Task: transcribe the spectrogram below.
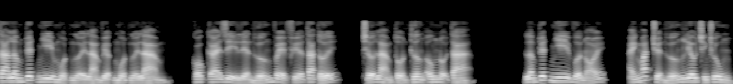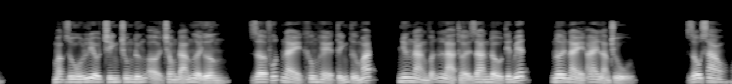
ta Lâm Tuyết Nhi một người làm việc một người làm, có cái gì liền hướng về phía ta tới, chớ làm tổn thương ông nội ta. Lâm Tuyết Nhi vừa nói, ánh mắt chuyển hướng Liêu Chính Trung. Mặc dù Liêu Chính Trung đứng ở trong đám người ương, giờ phút này không hề tính từ mắt, nhưng nàng vẫn là thời gian đầu tiên biết, nơi này ai làm chủ. Dẫu sao,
